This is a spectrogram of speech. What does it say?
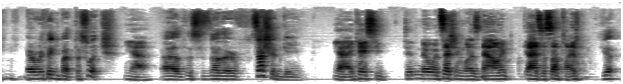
everything but the Switch. Yeah. Uh, this is another session game. Yeah. In case you didn't know what session was, now it has a subtitle. Yep,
